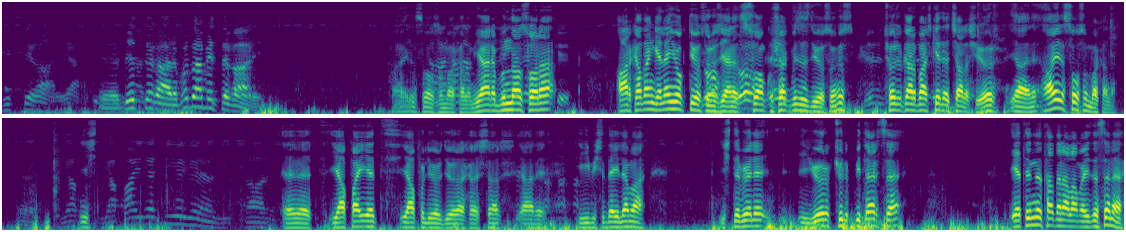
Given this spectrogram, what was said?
Bitti gari ya. e, bitti gari bu da bitti gari. Hayırlısı olsun bakalım. Yani bundan sonra arkadan gelen yok diyorsunuz Yok, yani. yok, Son kuşak biziz diyorsunuz. Çocuklar başka yerde çalışıyor. Yani hayırlısı olsun bakalım. İşte. Yapay et yiyeceğiz gari. Evet, yapay et yapılıyor diyor arkadaşlar. Yani iyi bir şey değil ama işte böyle yörükçülük biterse etin de tadını alamayız desene.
